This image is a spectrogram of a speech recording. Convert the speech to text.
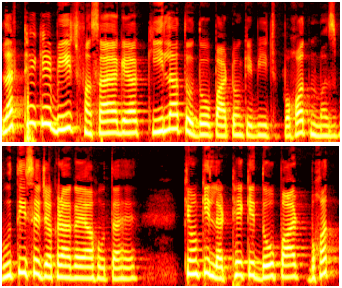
लट्ठे के बीच फंसाया गया कीला तो दो पार्टों के बीच बहुत मजबूती से जकड़ा गया होता है, क्योंकि लट्ठे के दो पार्ट बहुत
